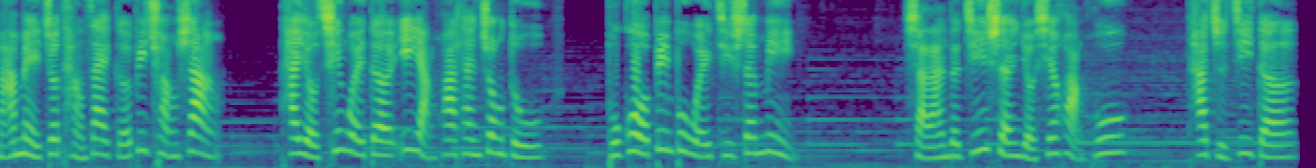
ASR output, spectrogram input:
马美就躺在隔壁床上，她有轻微的一氧化碳中毒。”不过，并不危及生命。小兰的精神有些恍惚，她只记得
